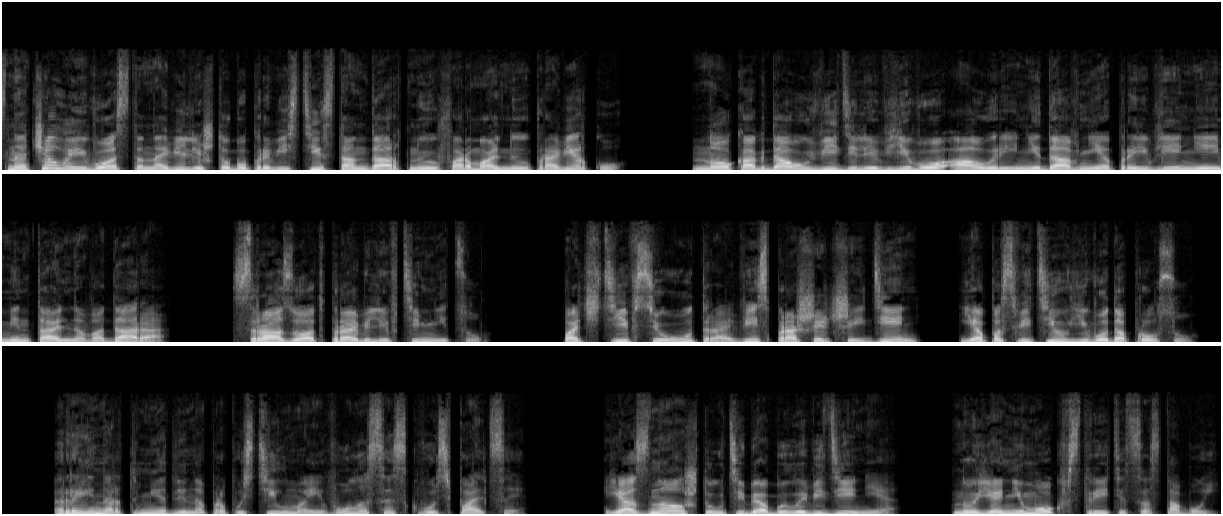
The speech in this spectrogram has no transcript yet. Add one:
Сначала его остановили, чтобы провести стандартную формальную проверку, но когда увидели в его ауре недавнее проявление ментального дара, сразу отправили в темницу. Почти все утро, весь прошедший день, я посвятил его допросу. Рейнард медленно пропустил мои волосы сквозь пальцы. «Я знал, что у тебя было видение, но я не мог встретиться с тобой.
